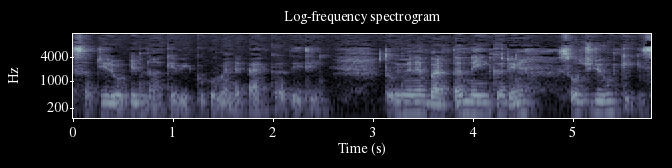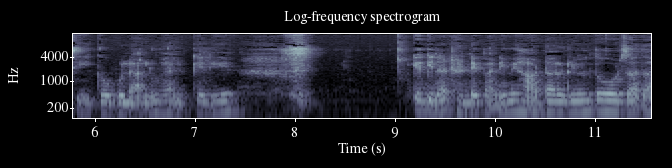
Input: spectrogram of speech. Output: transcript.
सब्ज़ी रोटी बना के विक्कू को मैंने पैक कर दी थी। तो भी मैंने बर्तन नहीं करे सोच रही हूँ कि किसी को बुला लूँ हेल्प के लिए। क्योंकि ना ठंडे पानी में हाथ डाल रही हूँ तो और ज़्यादा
